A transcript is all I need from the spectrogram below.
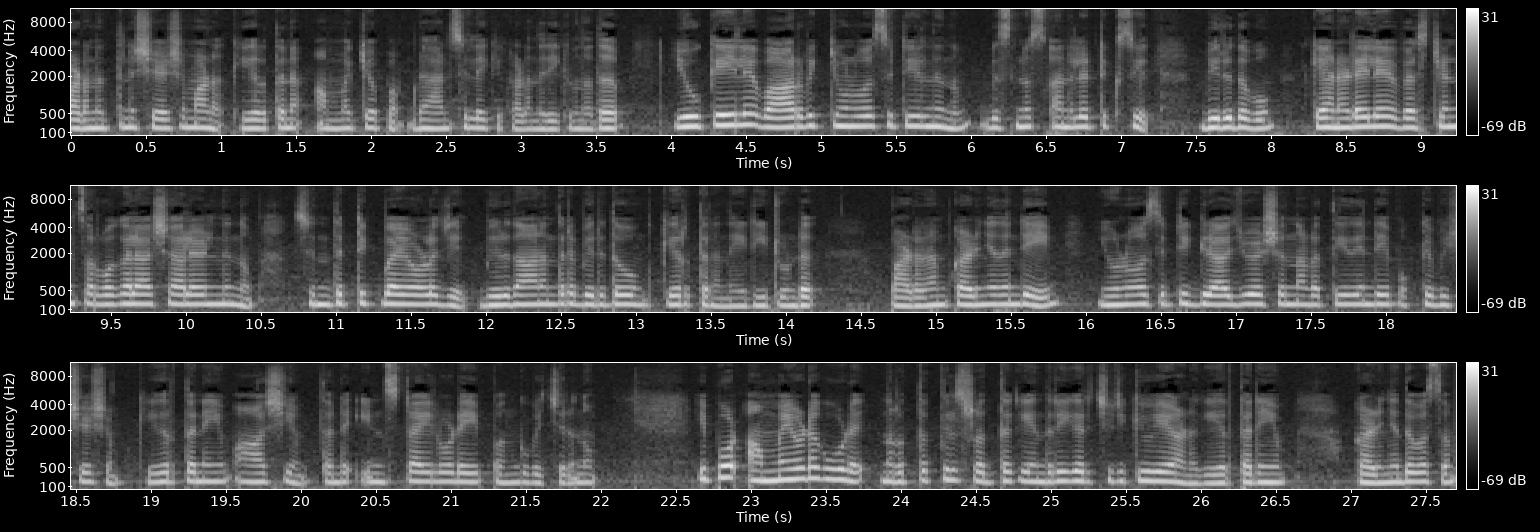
പഠനത്തിന് ശേഷമാണ് കീർത്തന അമ്മയ്ക്കൊപ്പം ഡാൻസിലേക്ക് കടന്നിരിക്കുന്നത്. യു കെയിലെ വാർവിക് യൂണിവേഴ്സിറ്റിയിൽ നിന്നും ബിസിനസ് അനലറ്റിക്സിൽ ബിരുദവും കാനഡയിലെ വെസ്റ്റേൺ സർവകലാശാലയിൽ നിന്നും സിന്തറ്റിക് ബയോളജിയിൽ ബിരുദാനന്തര ബിരുദവും കീർത്തന നേടിയിട്ടുണ്ട്. പഠനം കഴിഞ്ഞതിന്റെയും യൂണിവേഴ്സിറ്റി ഗ്രാജുവേഷൻ നടത്തിയതിന്റെയും ഒക്കെ വിശേഷം കീർത്തനയും ആശയും തന്റെ ഇൻസ്റ്റയിലൂടെ പങ്കുവച്ചിരുന്നു. ഇപ്പോൾ അമ്മയുടെ കൂടെ നൃത്തത്തിൽ ശ്രദ്ധ കേന്ദ്രീകരിച്ചിരിക്കുകയാണ് കീർത്തനയും. കഴിഞ്ഞ ദിവസം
